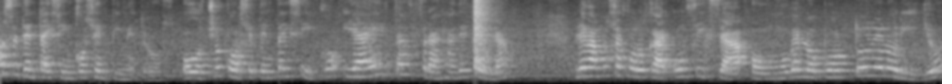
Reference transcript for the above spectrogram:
por 75 centímetros, 8 por 75 y a estas franjas de tela le vamos a colocar un zigzag o un overlock por todo el orillo.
